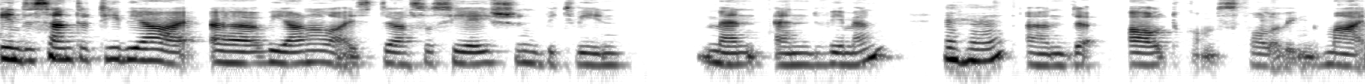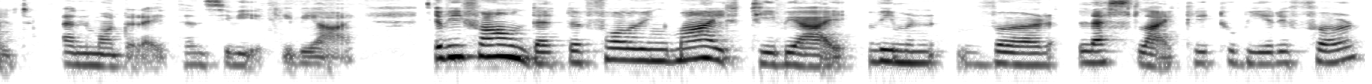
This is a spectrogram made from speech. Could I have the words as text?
in the Center TBI, uh, we analyzed the association between men and women Mm-hmm. and the outcomes following mild and moderate and severe TBI. We found that the following mild TBI, women were less likely to be referred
